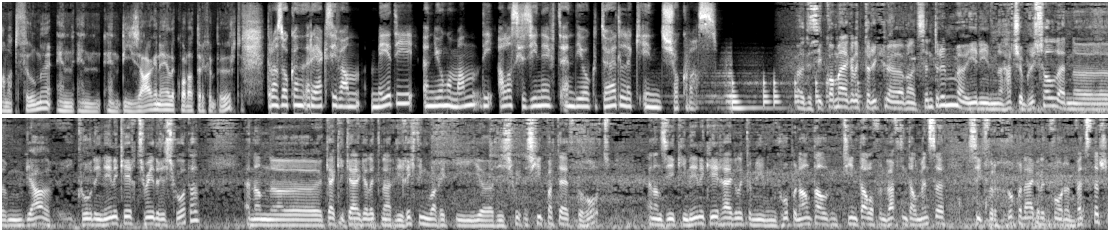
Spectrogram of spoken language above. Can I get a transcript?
aan het filmen en, en, en die zagen eigenlijk wat er gebeurt. Er was ook een reactie van Mehdi, een jonge man die alles gezien heeft en die ook duidelijk in shock was. Uh, dus ik kwam eigenlijk terug uh, van het centrum, uh, hier in Hartje Brussel. En ja, ik hoorde in één keer twee er schoten. En dan kijk ik eigenlijk naar die richting waar ik die, die schietpartij heb gehoord. En dan zie ik in één keer eigenlijk een groep, een aantal, een tiental of een vijftiental mensen zich vergroepen eigenlijk voor een venster.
